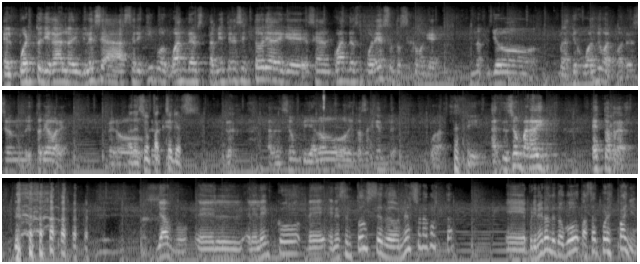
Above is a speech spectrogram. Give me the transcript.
El puerto llegaban los ingleses a hacer equipo. Wanderers también tiene esa historia de que sean Wanderers por eso. Entonces, como que yo me la estoy jugando igual. Pues, atención, historiadores. Pero atención, fact checkers. atención, Villalobos y toda esa gente. atención, Paradit. Esto es real. Ya, el, elenco de en ese entonces de Don Nelson Acosta, eh, primero le tocó pasar por España,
